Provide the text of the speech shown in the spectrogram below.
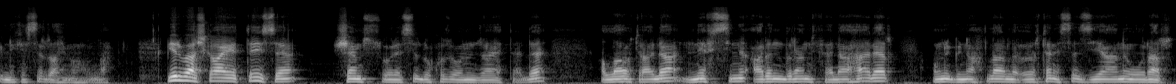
İbn Kesir rahimehullah. Bir başka ayette ise Şems suresi 9 ve 10. ayetlerde Allahu Teala nefsini arındıran felaha erer, onu günahlarla örten ise ziyana uğrar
